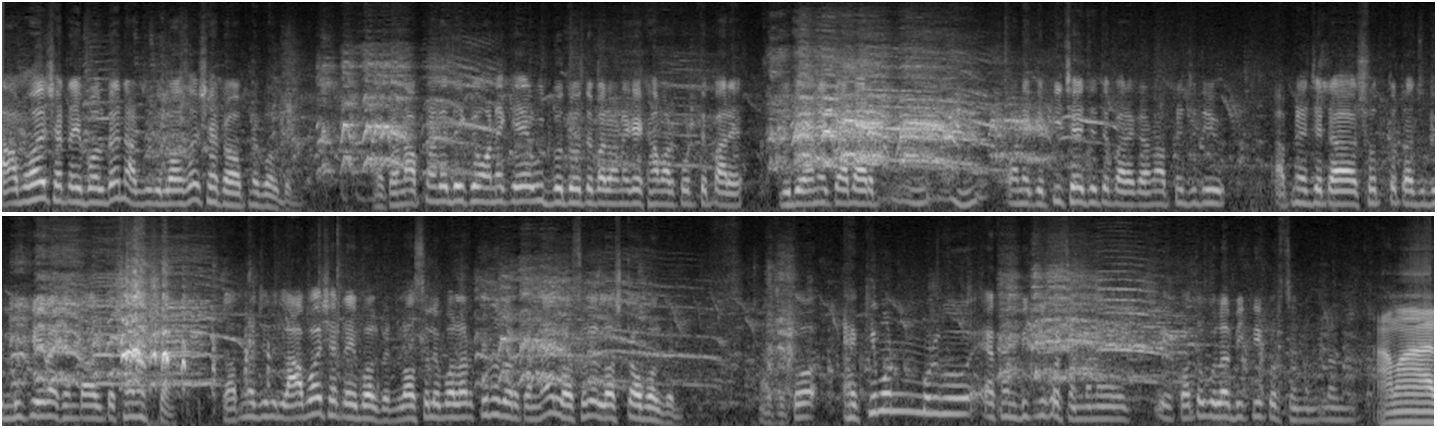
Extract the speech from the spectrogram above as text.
লাভ হয় সেটাই বলবেন আর যদি লস হয় সেটাও আপনি বলবেন। কারণ আপনারা দেখে অনেকে উদ্বুদ্ধ হতে পারে অনেকে খামার করতে পারে যদি অনেকে আবার অনেকে পিছিয়ে যেতে পারে কারণ আপনি যদি আপনি যেটা সত্যটা যদি লুকিয়ে রাখেন তাহলে তো সমস্যা। তো আপনার যদি লাভ হয় সেটাই বলবেন। লস হলে বলার কোনো দরকার নাই লস হলে লসটাও বলবেন। আচ্ছা তো হ্যাঁ, কেমন মুরগু এখন বিক্রি করছেন? মানে কতগুলো বিক্রি করছেন? আমার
